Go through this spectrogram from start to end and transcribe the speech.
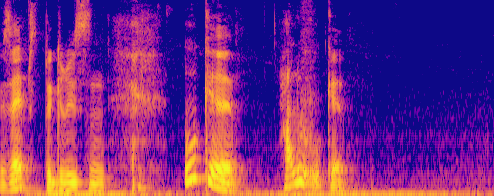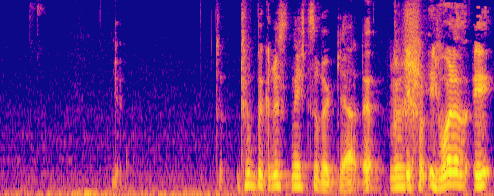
selbst begrüßen. Uke, hallo Uke. Du begrüßt mich zurück, ja? Ich, ich wollte, ich,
